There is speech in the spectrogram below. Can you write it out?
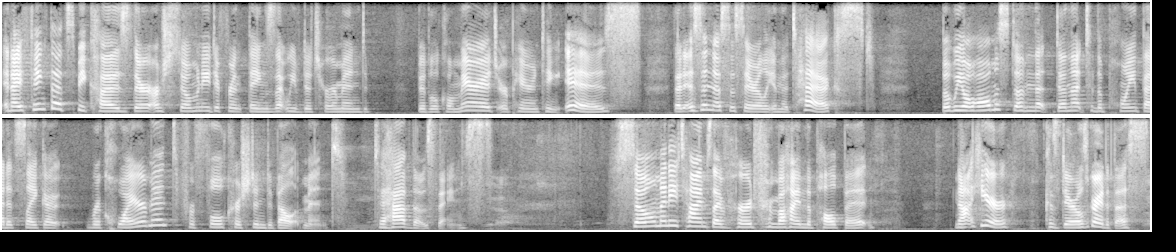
And I think that's because there are so many different things that we've determined biblical marriage or parenting is that isn't necessarily in the text, but we have almost done that, done that to the point that it's like a requirement for full Christian development to have those things. So many times I've heard from behind the pulpit, not here, because Daryl's great at this,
